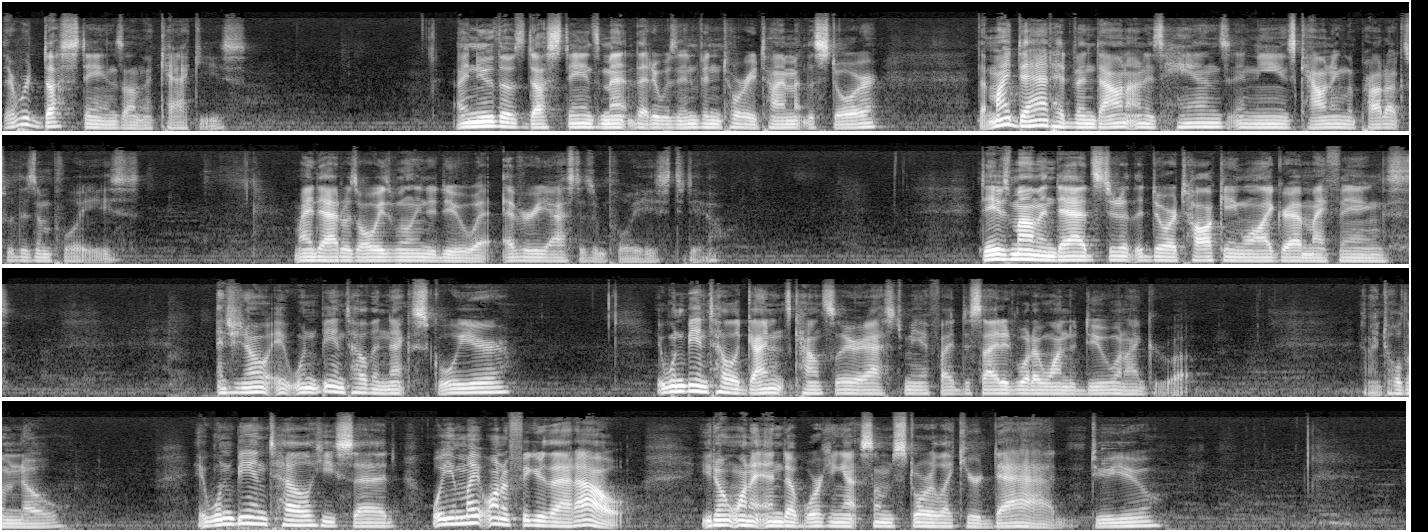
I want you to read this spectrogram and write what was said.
There were dust stains on the khakis. I knew those dust stains meant that it was inventory time at the store, that my dad had been down on his hands and knees counting the products with his employees. My dad was always willing to do whatever he asked his employees to do. Dave's mom and dad stood at the door talking while I grabbed my things. And you know, it wouldn't be until the next school year, it wouldn't be until a guidance counselor asked me if I decided what I wanted to do when I grew up. And I told him no. It wouldn't be until he said, Well, you might want to figure that out. You don't want to end up working at some store like your dad, do you?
